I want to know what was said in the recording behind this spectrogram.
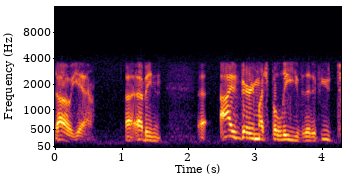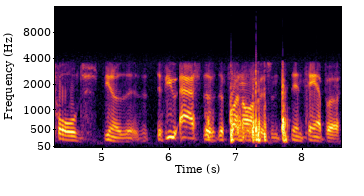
Oh yeah, uh, I mean, uh, I very much believe that if you told you know the, the, if you asked the, the front office in, in Tampa,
